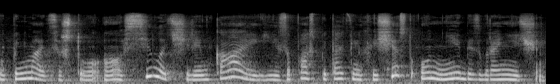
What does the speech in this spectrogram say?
вы понимаете, что сила черенка и запас питательных веществ, он не безграничен.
